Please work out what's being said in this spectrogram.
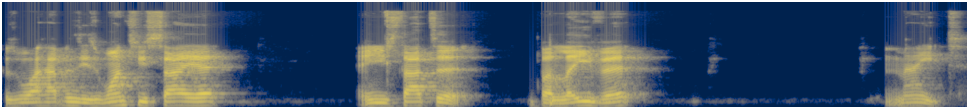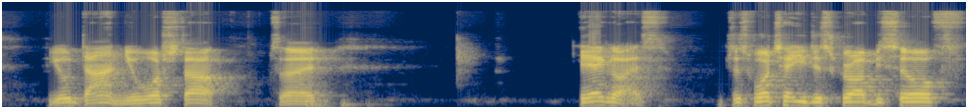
Because what happens is once you say it and you start to believe it, mate, you're done. You're washed up. So, yeah, guys, just watch how you describe yourself.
